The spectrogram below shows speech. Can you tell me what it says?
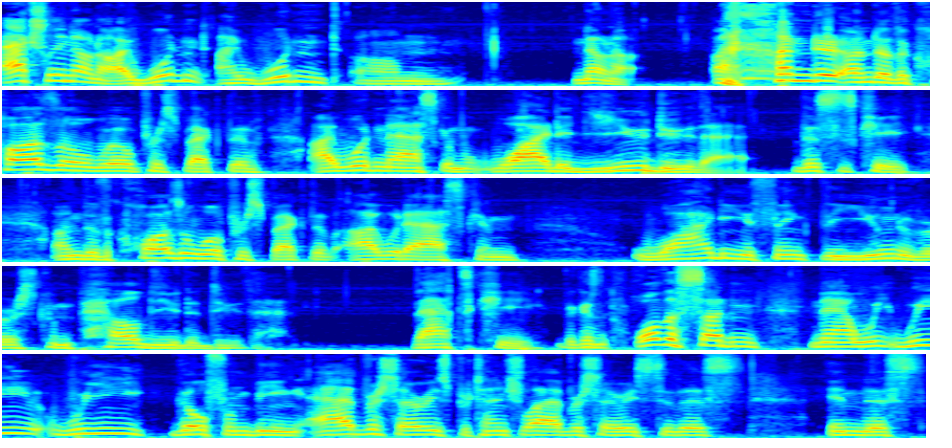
actually, no, no, I wouldn't, I wouldn't, um, no, no. under, under the causal will perspective, I wouldn't ask him, why did you do that? This is key. Under the causal will perspective, I would ask him, why do you think the universe compelled you to do that? That's key. Because all of a sudden, now we, we, we go from being adversaries, potential adversaries to this, in this,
